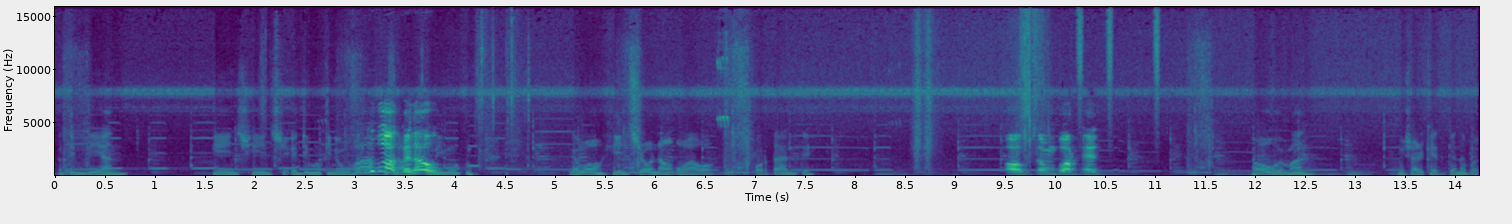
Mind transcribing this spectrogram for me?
Matindi yan. Hinge, hinge. Eh, di mo kinuha. Hindi mo. Alam mo, hinge yun, nakakuha ko. Importante. Oh, gusto mong borehead? Oo, oh, man. May shark head ka na ba?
